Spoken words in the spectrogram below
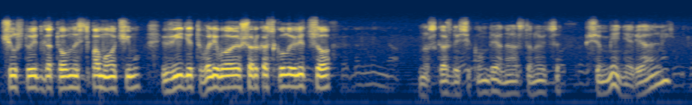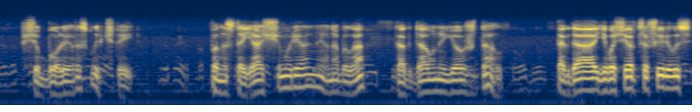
чувствует готовность помочь ему, видит волевое широкоскулое лицо. Но с каждой секундой она становится все менее реальной, все более расплывчатой. По-настоящему реальной она была, когда он ее ждал. Тогда его сердце ширилось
